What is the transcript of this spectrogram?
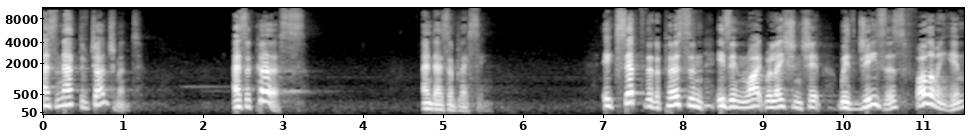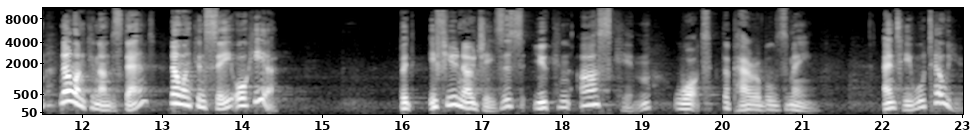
as an act of judgment as a curse and as a blessing. except that a person is in right relationship with Jesus, following him, no one can understand, no one can see or hear. But if you know Jesus, you can ask him what the parables mean, and he will tell you.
